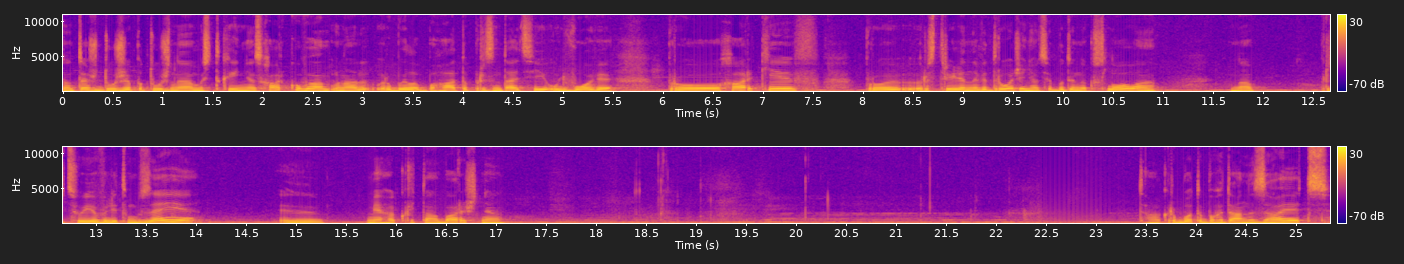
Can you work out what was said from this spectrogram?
Вона теж дуже потужна мисткиня з Харкова. Вона робила багато презентацій у Львові про Харків, про розстріляне відродження, це будинок слова. Вона працює в еліт-музеї. Е, Мега крута баришня. Так, робота Богдани Заєць.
